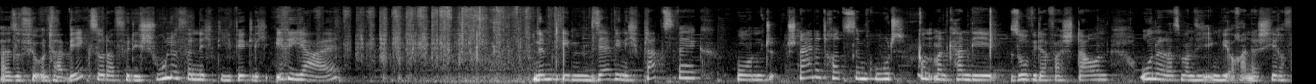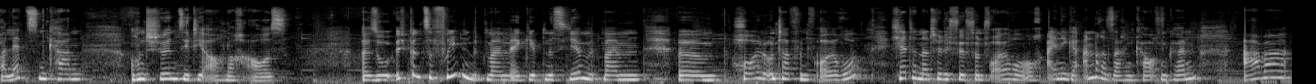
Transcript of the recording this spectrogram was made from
Also für unterwegs oder für die Schule finde ich die wirklich ideal. Nimmt eben sehr wenig Platz weg und schneidet trotzdem gut und man kann die so wieder verstauen, ohne dass man sich irgendwie auch an der Schere verletzen kann. Und schön sieht die auch noch aus. Also ich bin zufrieden mit meinem Ergebnis hier, mit meinem ähm, Haul unter 5 Euro. Ich hätte natürlich für 5 Euro auch einige andere Sachen kaufen können, aber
